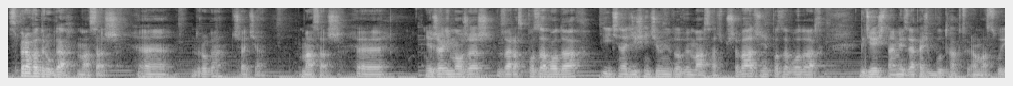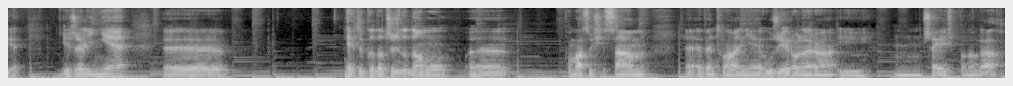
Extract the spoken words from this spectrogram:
Sprawa druga, masaż. E, druga, trzecia, masaż. E, jeżeli możesz, zaraz po zawodach idź na 10-minutowy masaż. Przeważnie po zawodach gdzieś tam jest jakaś buta, która masuje. Jeżeli nie, e, jak tylko dotrzesz do domu, e, pomasuj się sam, e, ewentualnie użyj rollera i mm, przejedź po nogach.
